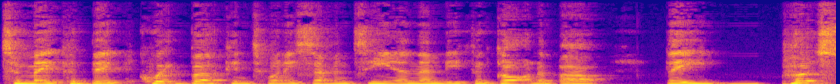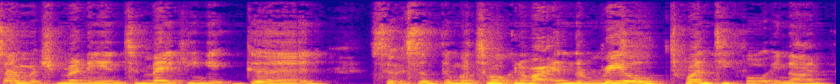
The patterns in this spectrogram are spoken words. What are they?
to make a big quick buck in 2017 and then be forgotten about they put so much money into making it good, so it's something we're talking about in the real 2049.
